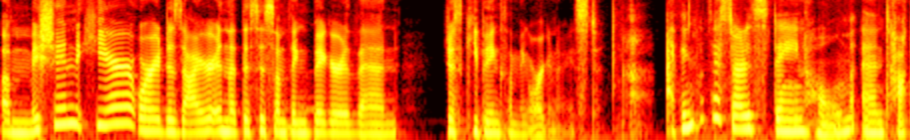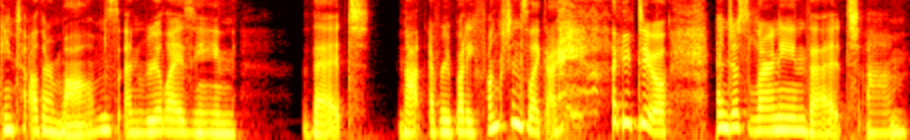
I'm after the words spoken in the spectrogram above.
a mission here or a desire and that this is something bigger than just keeping something organized? I think once I started staying home and talking to other moms and realizing that not everybody functions like I, I do, and just learning that um,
